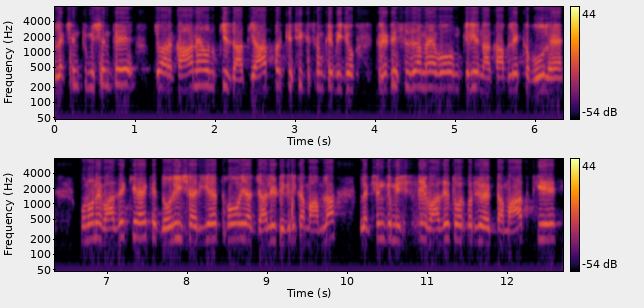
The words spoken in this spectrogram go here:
इलेक्शन कमीशन के जो अरकान है, उनकी जातियात पर किसी किस्म के भी जो क्रिटिसिज्म है, वो उनके लिए नाकाबले कबूल है। उन्होंने वाजे किया है कि दोहरी शरीयत हो या जाली डिग्री का मामला, इलेक्शन कमीशन ने वाजे तौर पर जो इकदाम किए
